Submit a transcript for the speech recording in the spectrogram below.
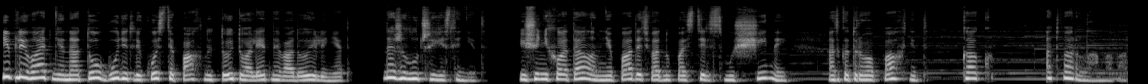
И плевать мне на то, будет ли Костя пахнуть той туалетной водой или нет. Даже лучше, если нет. Еще не хватало мне падать в одну постель с мужчиной, от которого пахнет, как от Варламова.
